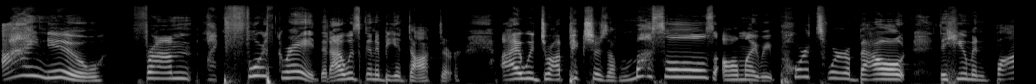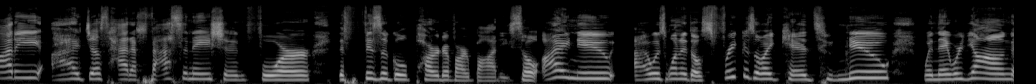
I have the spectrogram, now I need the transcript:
I knew from like fourth grade that I was going to be a doctor. I would draw pictures of muscles. All my reports were about the human body. I just had a fascination for the physical part of our body. So I knew I was one of those freakazoid kids who knew when they were young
